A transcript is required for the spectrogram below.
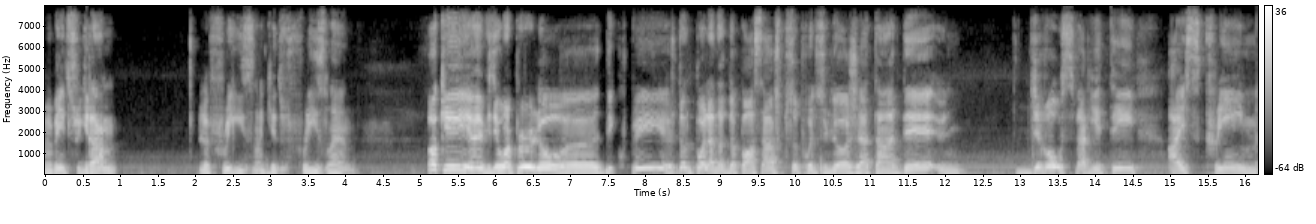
Un 28 grammes, le Freeze, hein, qui est du Freezeland. Ok, euh, vidéo un peu là découpée. Je donne pas la note de passage pour ce produit-là. J'attendais une grosse variété ice cream,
